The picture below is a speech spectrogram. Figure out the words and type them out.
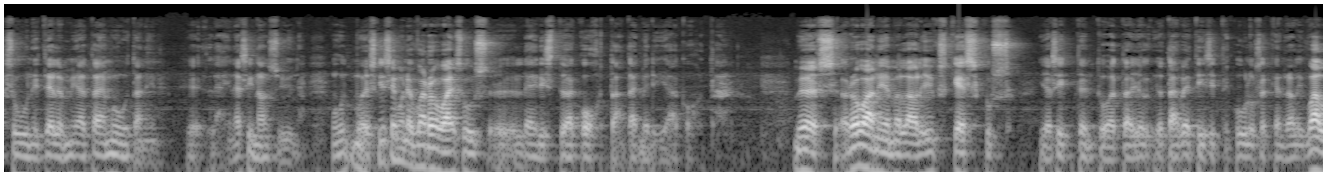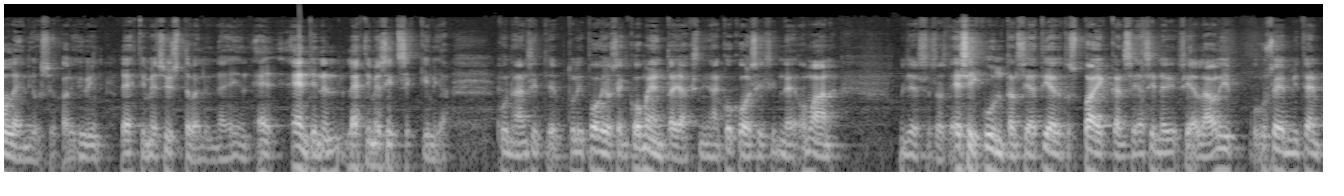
suunnitelmia tai muuta, niin lähinnä siinä on syynä. Mutta myöskin semmoinen varovaisuus lehdistöä kohtaan tai mediaa kohtaan. Myös Rovaniemellä oli yksi keskus, ja sitten tuota, jota veti sitten kuuluisa kenraali Vallenius, joka oli hyvin lehtimiesystävällinen, entinen lehtimies itsekin. Ja kun hän sitten tuli pohjoisen komentajaksi, niin hän kokosi sinne sanoisi, esikuntansa ja tiedotuspaikkansa, ja sinne, siellä oli useimmiten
